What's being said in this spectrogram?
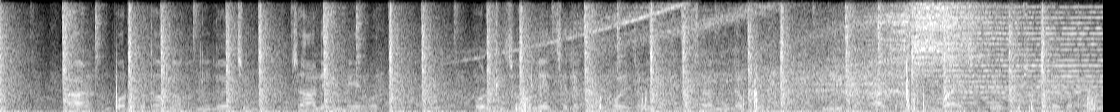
আর বড় কথা হলো, নীল জন্য জান এই মেয়ের মধ্যে ওর কিছু হলে ছেলেটা মরে যাবে। তাছাড়া নীলাপুর নীল আজ মায়ের সাথে সকালে কথা বলেছে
